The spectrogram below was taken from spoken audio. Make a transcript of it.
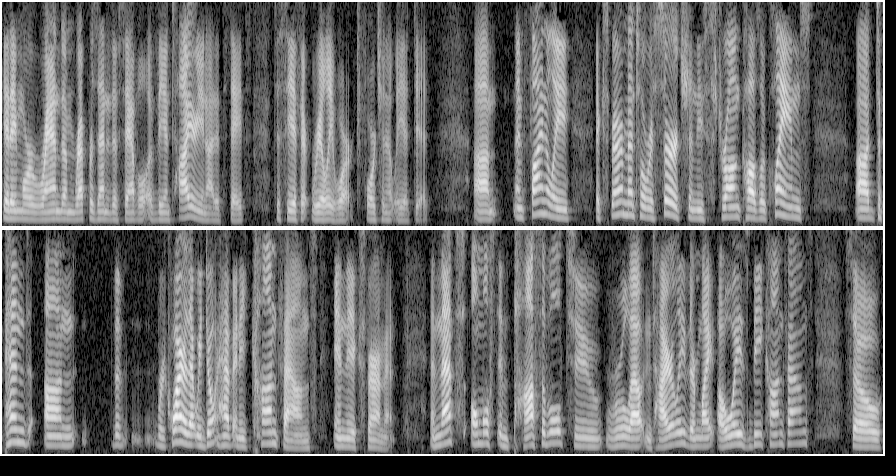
get a more random representative sample of the entire United States to see if it really worked. Fortunately, it did. Um, and finally, experimental research and these strong causal claims uh, depend on the require that we don't have any confounds in the experiment. And that's almost impossible to rule out entirely. There might always be confounds. So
